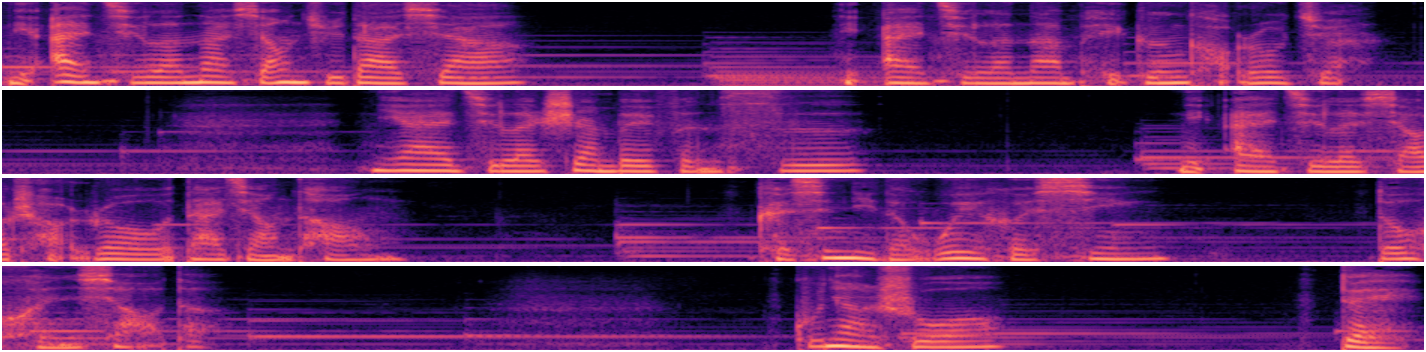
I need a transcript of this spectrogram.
你爱极了那香菊大虾，你爱极了那培根烤肉卷，你爱极了扇贝粉丝，你爱极了小炒肉大酱汤。可惜你的胃和心都很小的。姑娘说：“对。”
